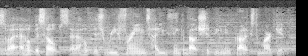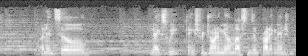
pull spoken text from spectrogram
so I, I hope this helps, and I hope this reframes how you think about shipping new products to market. And until next week, thanks for joining me on Lessons in Product Management.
